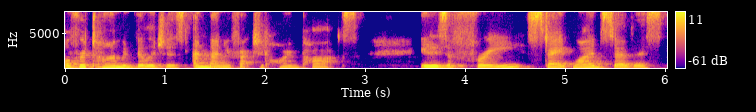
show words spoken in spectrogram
of retirement villages and manufactured home parks. It is a free statewide service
